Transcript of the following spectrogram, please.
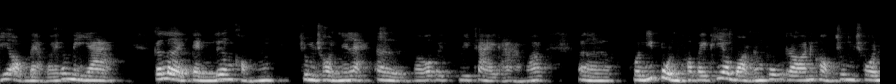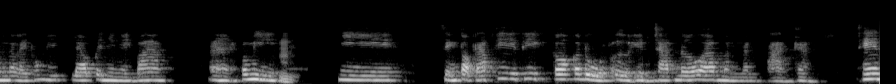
ที่ออกแบบไว้ก็ไม่ยาก ก็เลยเป็นเรื่องของชุมชนนี่แหละ เออเขาก็ไปวิจัยถามว่าเออคนญี่ปุ่นพอไปเที่ยวบ่อนน้ำพุร้อนของชุมชนอะไรพวกนี้แล้วเป็นยังไงบ้าง อ่า ก็มีมีเสียงตอบรับที่ที่ก็ก็ดูเออเห็นชัดเนอะว่ามันมันต่างกัน เช่น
